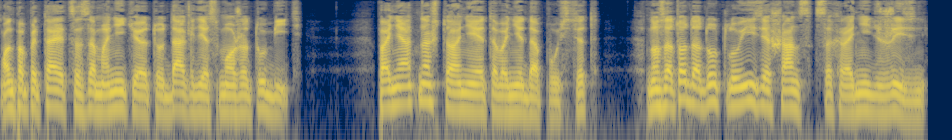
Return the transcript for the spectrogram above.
он попытается заманить ее туда, где сможет убить. Понятно, что они этого не допустят, но зато дадут Луизе шанс сохранить жизнь.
